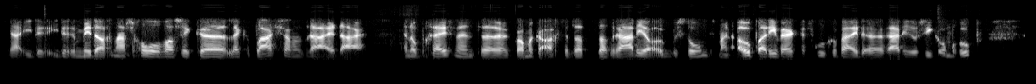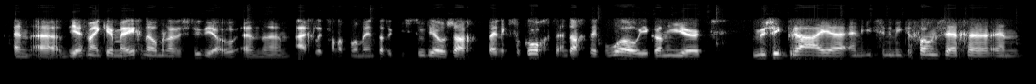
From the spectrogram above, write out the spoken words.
ja, iedere, iedere middag na school was ik lekker plaatjes aan het draaien daar. En op een gegeven moment kwam ik erachter dat, dat radio ook bestond. Mijn opa die werkte vroeger bij de Radio Ziekomroep. En die heeft mij een keer meegenomen naar de studio. En eigenlijk vanaf het moment dat ik die studio zag, ben ik verkocht. En dacht ik, wow, je kan hier muziek draaien en iets in de microfoon zeggen. En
